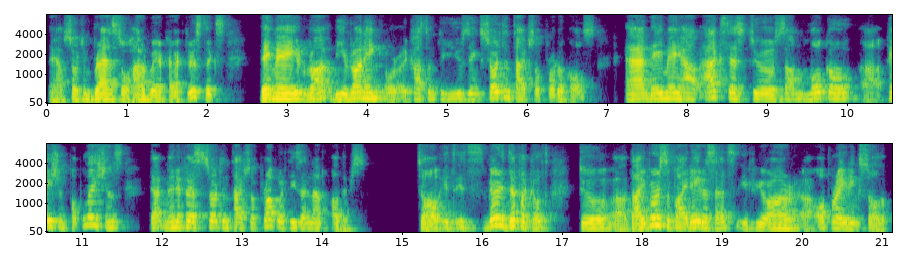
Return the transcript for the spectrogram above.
They have certain brands or hardware characteristics. They may be running or accustomed to using certain types of protocols, and they may have access to some local uh, patient populations that manifest certain types of properties and not others. So it's, it's very difficult to uh, diversify data sets if you are uh, operating solo.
